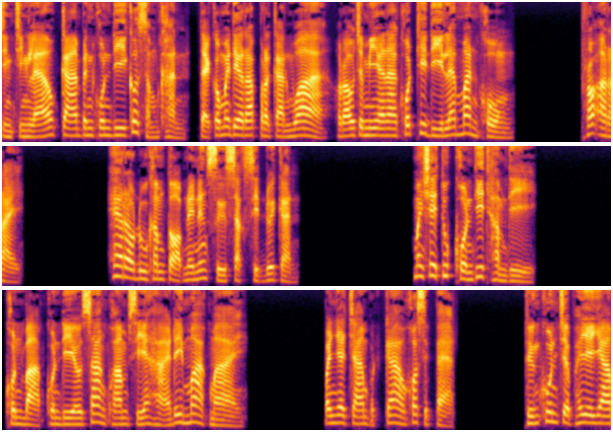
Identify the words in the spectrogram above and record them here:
จริงๆ แล้วการเป็นคนดีก็สำคัญ แต่ก็ไม่ได้รับประกันว่า เราจะมีอนาคตที่ดีและมั่นคง เพราะอะไร ให้เราดูคำตอบในหนังสือศักดิ์สิทธิ์ด้วยกัน ไม่ใช่ทุกคนที่ทำดี คนบาปคนเดียวสร้างความเสียหายได้มากมาย ปัญญาจารย์บท 9 ข้อ 18 ถึงคุณจะพยายาม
